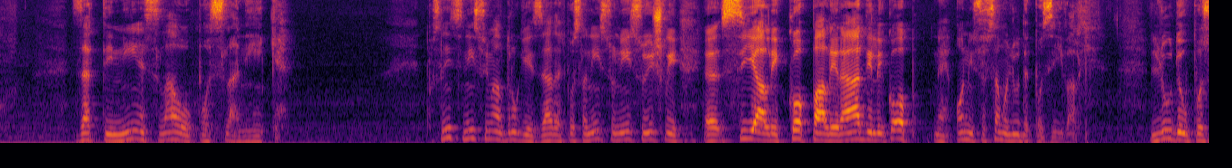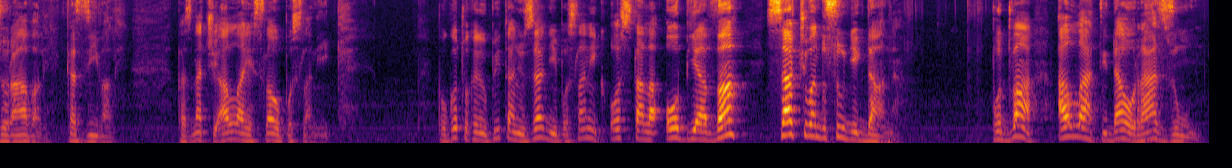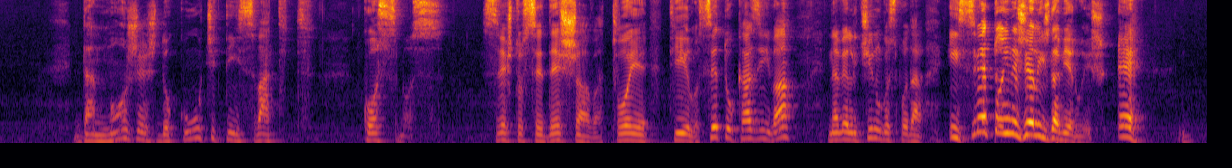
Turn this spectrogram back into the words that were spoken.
Zar ti nije slao poslanike? Poslanici nisu imali druge zadaće. Poslanici nisu išli, e, sijali, kopali, radili. Kop... Ne, oni su samo ljude pozivali. Ljude upozoravali, kazivali. Pa znači Allah je slao poslanike pogotovo kad je u pitanju zadnji poslanik, ostala objava sačuvan do sudnjeg dana. Po dva, Allah ti dao razum da možeš dokučiti i shvatiti kosmos, sve što se dešava, tvoje tijelo, sve to ukaziva na veličinu gospodara. I sve to i ne želiš da vjeruješ. E,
